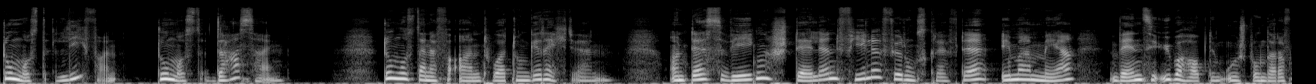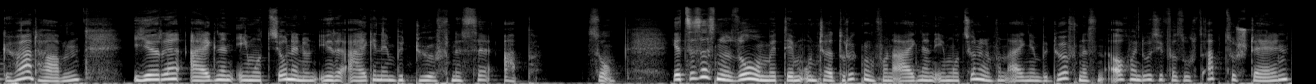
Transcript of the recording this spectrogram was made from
Du musst liefern. Du musst da sein. Du musst deiner Verantwortung gerecht werden. Und deswegen stellen viele Führungskräfte immer mehr, wenn sie überhaupt im Ursprung darauf gehört haben, ihre eigenen Emotionen und ihre eigenen Bedürfnisse ab. So, jetzt ist es nur so mit dem Unterdrücken von eigenen Emotionen, von eigenen Bedürfnissen, auch wenn du sie versuchst abzustellen,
